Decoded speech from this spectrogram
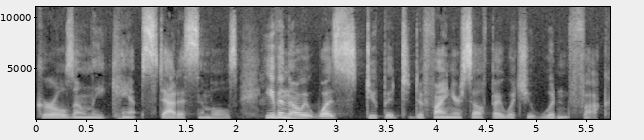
girls only camp status symbols, even though it was stupid to define yourself by what you wouldn't fuck.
